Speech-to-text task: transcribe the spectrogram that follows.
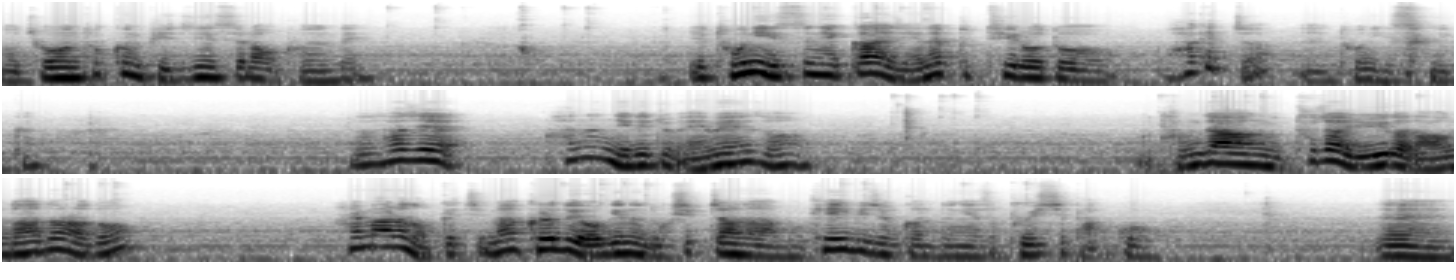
어, 좋은 토큰 비즈니스라고 보는데 이 돈이 있으니까 이제 NFT로도 하겠죠. 네, 돈이 있으니까. 사실 하는 일이 좀 애매해서 뭐 당장 투자 유의가 나온다 하더라도 할 말은 없겠지만 그래도 여기는 녹십자나 뭐 KB증권 등에서 VC 받고 네.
